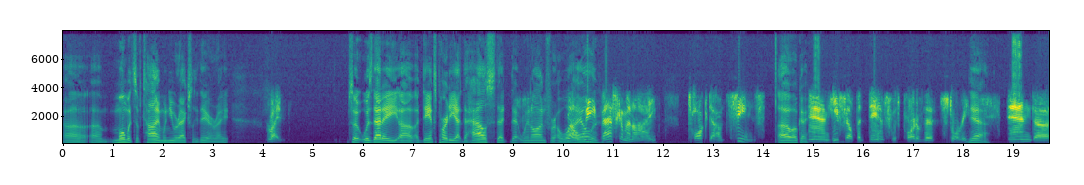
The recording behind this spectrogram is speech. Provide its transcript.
uh, um, moments of time when you were actually there, right? Right. So was that a uh, a dance party at the house that, that went on for a while? Well, we or- Bascom and I talked out scenes, Oh, okay. and he felt that dance was part of the story. Yeah. And uh,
